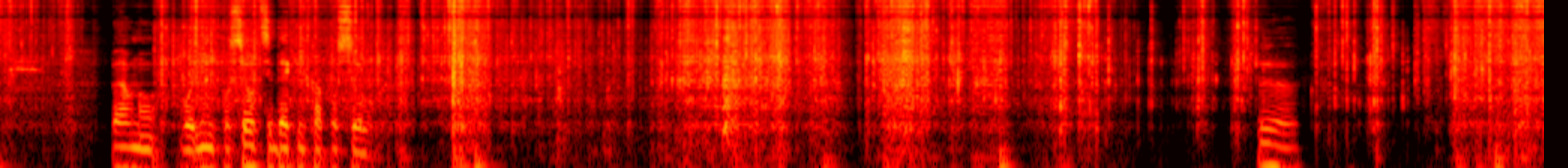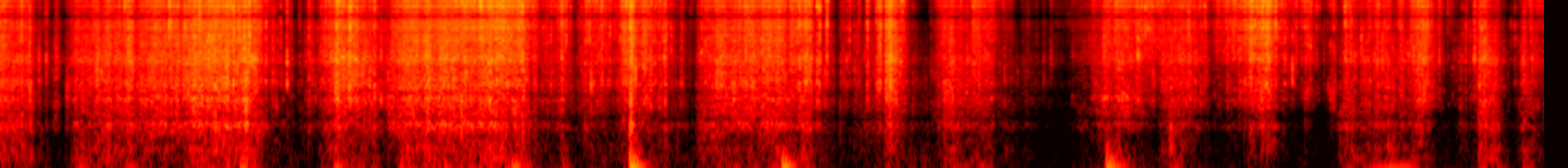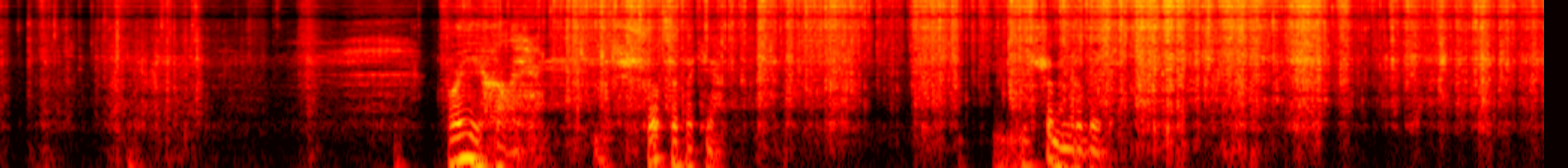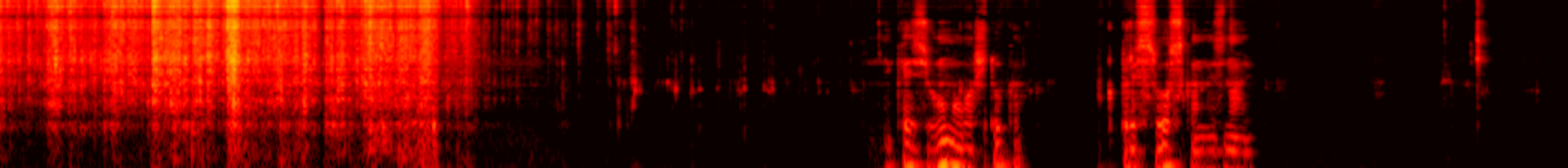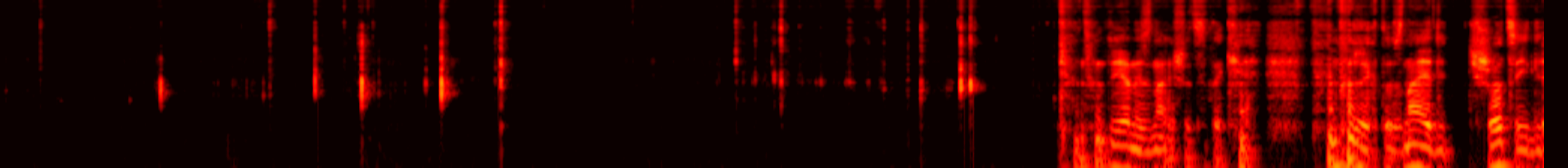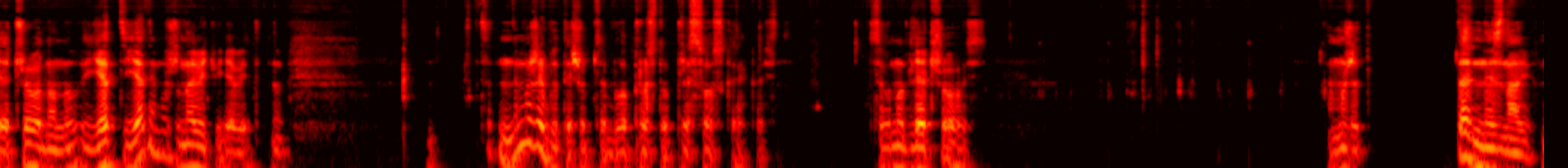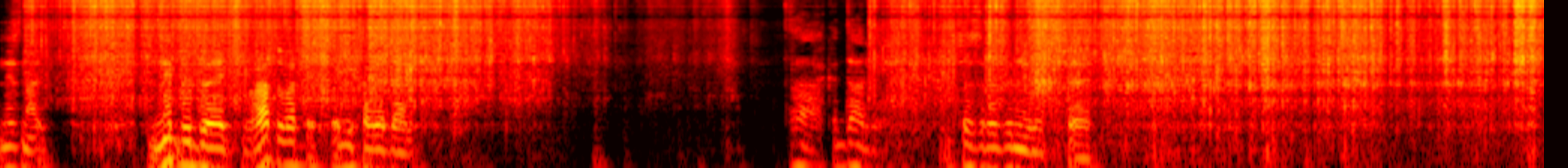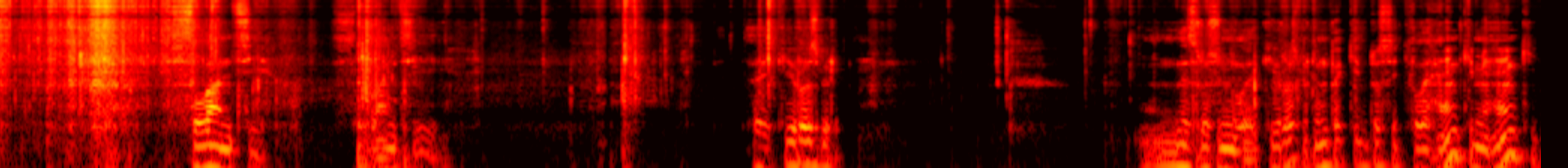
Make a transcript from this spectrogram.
певно, в одній посилці декілька посилок. Так. Поїхали. Що це таке? Що ним робити? Якась гумова штука. Присоска, не знаю. я не знаю, що це таке. Може хто знає, що це і для чого. Ну, ну, я, я не можу навіть уявити. Ну, це не може бути, щоб це була просто присоска якась. Це воно для чогось. А може. Та не знаю, не знаю. Не буду вгадувати, поїхали далі. Так, далі. Це зрозуміло. Це сланці. Сланці. Який розмір? Не зрозуміло, який розмір. Вони такі досить легенькі, м'ягенькі.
